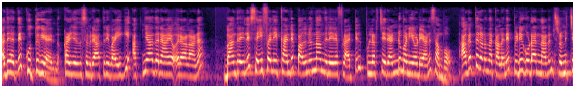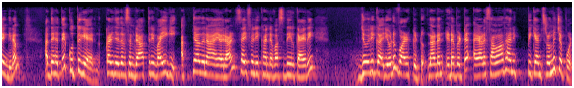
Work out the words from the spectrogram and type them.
അദ്ദേഹത്തെ കുത്തുകയായിരുന്നു. കഴിഞ്ഞ ദിവസം രാത്രി വൈകി അജ്ഞാതനായ ഒരാളാണ് ബാന്ദ്രയിലെ സെയ്ഫ് അലി ഖാന്റെ പതിനൊന്നാം നിലയിലെ ഫ്ളാറ്റിൽ പുലർച്ചെ രണ്ടു മണിയോടെയാണ് സംഭവം. അകത്ത് കടന്ന കള്ളനെ പിടികൂടാൻ നടൻ ശ്രമിച്ചെങ്കിലും അദ്ദേഹത്തെ കുത്തുകയായിരുന്നു. കഴിഞ്ഞ ദിവസം രാത്രി വൈകി അജ്ഞാതനായ ഒരാൾ സൈഫ് അലി ഖാന്റെ വസതിയിൽ കയറി ജോലിക്കാരിയോട് വഴക്കിട്ടു. നടൻ ഇടപെട്ട് അയാളെ സമാധാനിപ്പിക്കാൻ ശ്രമിച്ചപ്പോൾ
